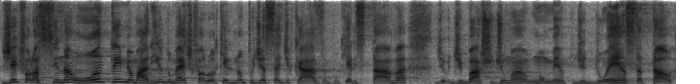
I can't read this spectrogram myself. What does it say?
Gente falou assim: não, ontem meu marido, o médico falou que ele não podia sair de casa, porque ele estava debaixo de uma, um momento de doença tal.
